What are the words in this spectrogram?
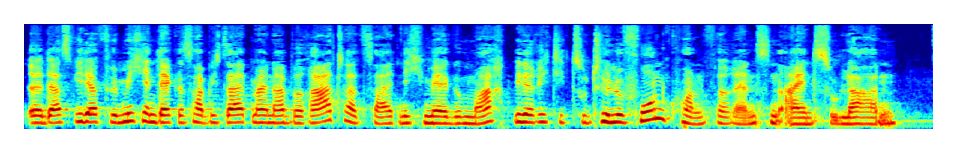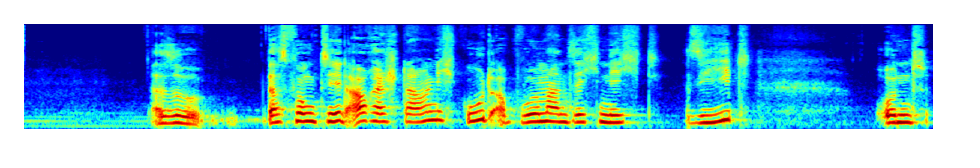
das wieder für mich entdeckt, das habe ich seit meiner Beraterzeit nicht mehr gemacht, wieder richtig zu Telefonkonferenzen einzuladen. Also das funktioniert auch erstaunlich gut, obwohl man sich nicht sieht. Und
